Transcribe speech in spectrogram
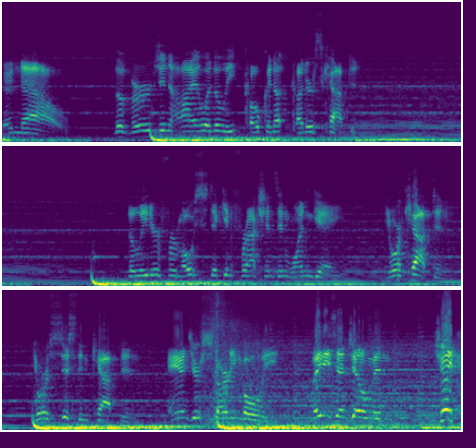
And now, the Virgin Island Elite Coconut Cutters captain. The leader for most stick infractions in one game. Your captain, your assistant captain, and your starting goalie. Ladies and gentlemen, Jacob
